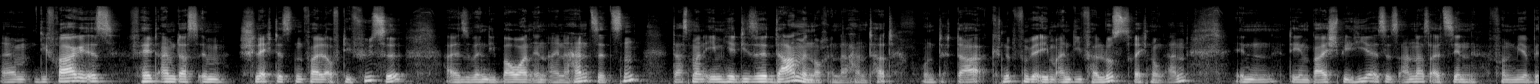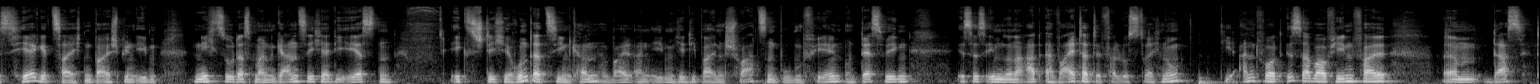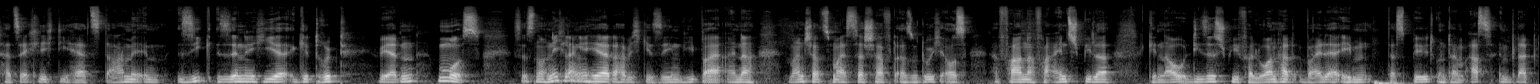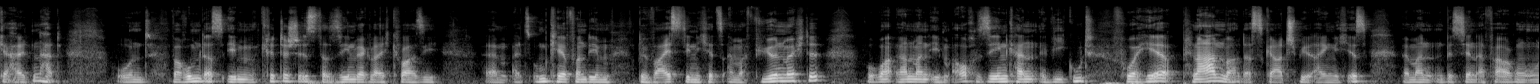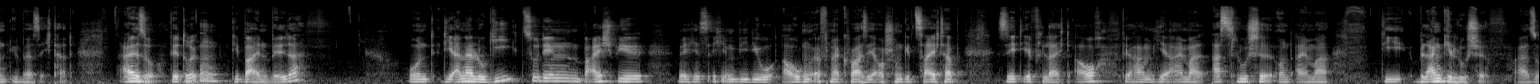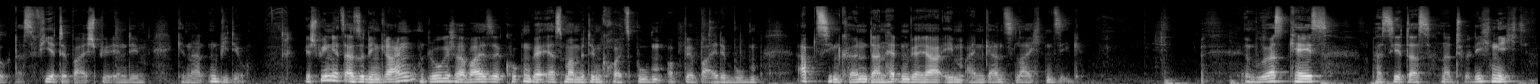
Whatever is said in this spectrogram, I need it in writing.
Ähm, die Frage ist, fällt einem das im schlechtesten Fall auf die Füße, also wenn die Bauern in einer Hand sitzen, dass man eben hier diese Dame noch in der Hand hat. Und da knüpfen wir eben an die Verlustrechnung an. In dem Beispiel hier ist es anders als den von mir bisher gezeigten Beispielen eben nicht so, dass man ganz sicher die ersten x-Stiche runterziehen kann, weil an eben hier die beiden schwarzen Buben fehlen und deswegen ist es eben so eine Art erweiterte Verlustrechnung. Die Antwort ist aber auf jeden Fall ähm, dass tatsächlich die Herz-Dame im Siegsinne hier gedrückt werden muss. Es ist noch nicht lange her, da habe ich gesehen, wie bei einer Mannschaftsmeisterschaft, also durchaus erfahrener Vereinsspieler, genau dieses Spiel verloren hat, weil er eben das Bild unterm Ass im Blatt gehalten hat. Und warum das eben kritisch ist, das sehen wir gleich quasi ähm, als Umkehr von dem Beweis, den ich jetzt einmal führen möchte, woran man eben auch sehen kann, wie gut vorher planbar das Skatspiel eigentlich ist, wenn man ein bisschen Erfahrung und Übersicht hat. Also, wir drücken die beiden Bilder und die Analogie zu dem Beispiel, welches ich im Video Augenöffner quasi auch schon gezeigt habe, seht ihr vielleicht auch. Wir haben hier einmal Asslusche und einmal die blanke Lusche, also das vierte Beispiel in dem genannten Video. Wir spielen jetzt also den Grang und logischerweise gucken wir erstmal mit dem Kreuz Buben, ob wir beide Buben abziehen können. Dann hätten wir ja eben einen ganz leichten Sieg. Im Worst Case passiert das natürlich nicht.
